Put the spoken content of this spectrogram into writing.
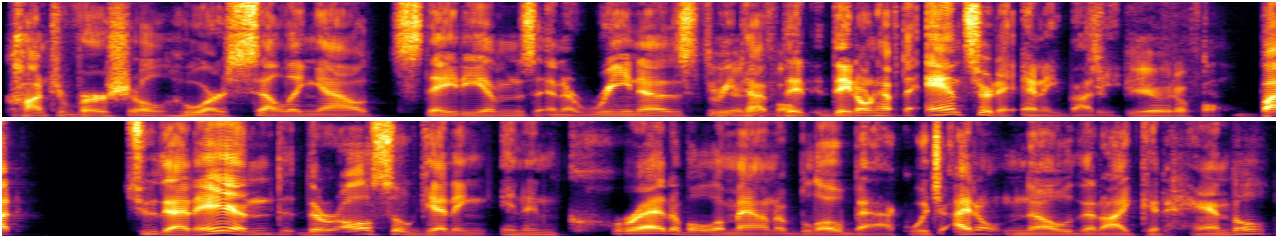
controversial, who are selling out stadiums and arenas three times. They, they don't have to answer to It's anybody. beautiful. But to that end, they're also getting an incredible amount of blowback, which I don't know that I could handle.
